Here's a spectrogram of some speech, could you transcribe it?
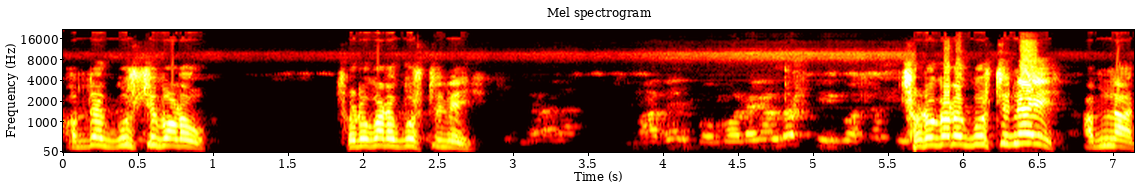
আপনার গোষ্ঠী বড়। ছোট করে গোষ্ঠী নেই। তোমাদের মডেল লোক তিন বছর ছোট করে গোষ্ঠী নেই আপনার?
